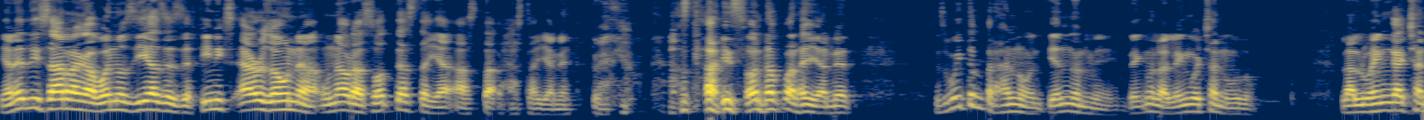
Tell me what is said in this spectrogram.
Janet Lizárraga, buenos días desde Phoenix, Arizona. Un abrazote hasta, hasta, hasta Janet. Hasta Arizona para Janet. Es muy temprano, entiéndanme. Tengo la lengua hecha. La luenga hecha.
